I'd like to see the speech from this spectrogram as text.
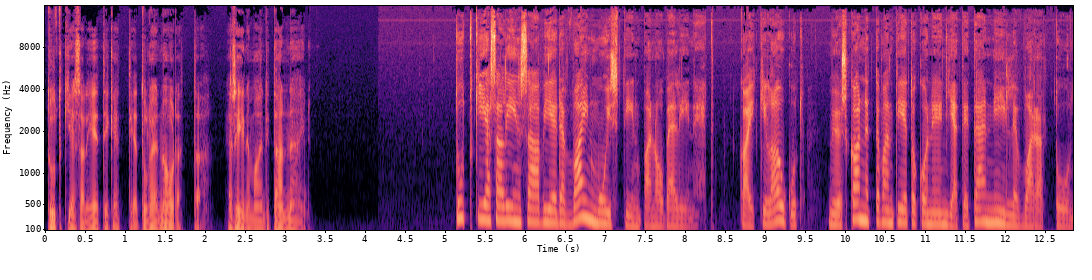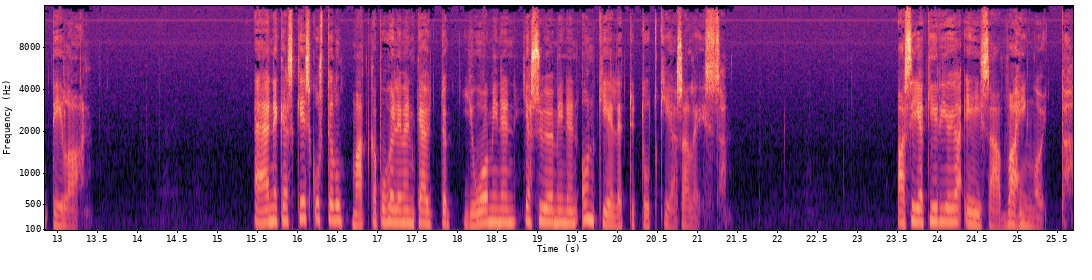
Tutkijasali-etikettiä tulee noudattaa, ja siinä mainitaan näin. Tutkijasaliin saa viedä vain muistiinpanovälineet. Kaikki laukut, myös kannettavan tietokoneen, jätetään niille varattuun tilaan. Äänekäs keskustelu, matkapuhelimen käyttö, juominen ja syöminen on kielletty tutkijasaleissa. Asiakirjoja ei saa vahingoittaa.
